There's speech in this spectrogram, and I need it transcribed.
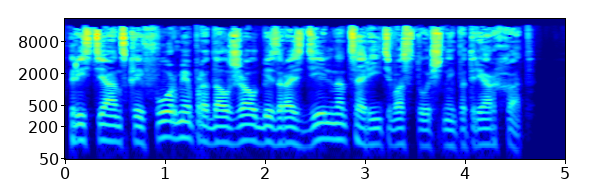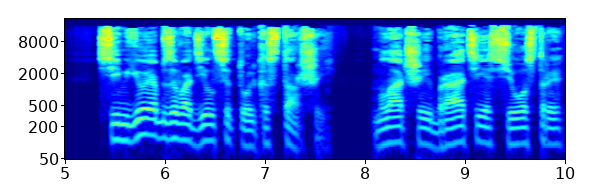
В христианской форме продолжал безраздельно царить восточный патриархат. Семьей обзаводился только старший. Младшие братья, сестры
